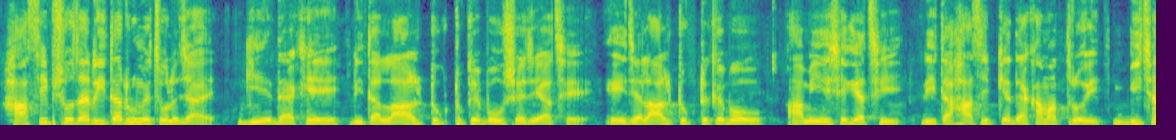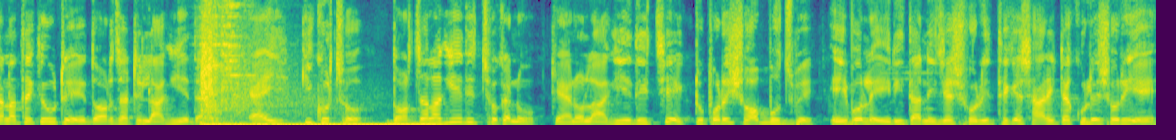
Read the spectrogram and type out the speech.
হাসিব সোজা রিতার রুমে চলে যায়। গিয়ে দেখে রিতা লাল টুকটুকে বউ সেজে আছে। এই যে লাল টুকটুকে বউ, আমি এসে গেছি। রিতা হাসিবকে দেখা মাত্রই বিছানা থেকে উঠে দরজাটি লাগিয়ে দেয়। এই, কি করছ? দরজা লাগিয়ে দিচ্ছ কেন? কেন লাগিয়ে দিচ্ছে একটু পরে সব বুঝবে। এই বলে রিতা নিজের শরীর থেকে শাড়িটা খুলে সরিয়ে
